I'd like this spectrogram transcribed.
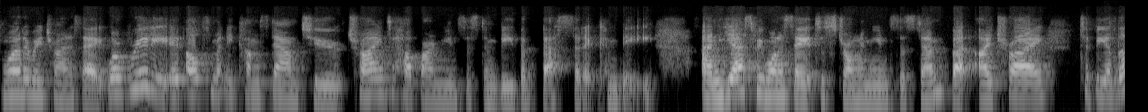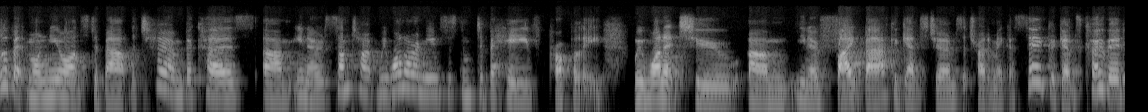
What are we trying to say? Well really it ultimately comes down to trying to help our immune system be the best that it can be and yes, we want to say it's a strong immune system, but I try to be a little bit more nuanced about the term because um, you know sometimes we want our immune system to behave properly. We want it to um, you know fight back against germs that try to make us sick against covid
